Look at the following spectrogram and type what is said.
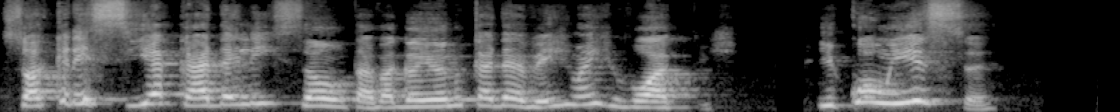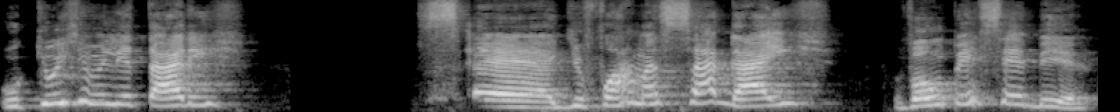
só crescia cada eleição, estava ganhando cada vez mais votos. E com isso, o que os militares, é, de forma sagaz, vão perceber,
